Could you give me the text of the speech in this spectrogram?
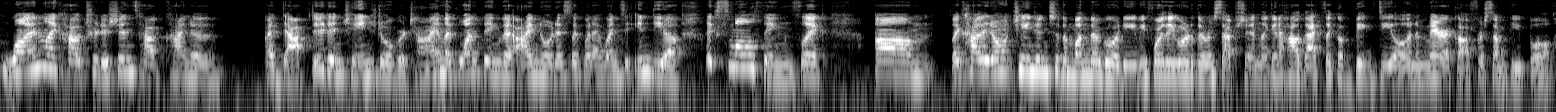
one like how traditions have kind of adapted and changed over time. Like one thing that I noticed like when I went to India, like small things like um like how they don't change into the mantrakodi before they go to the reception, like and how that's like a big deal in America for some people.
